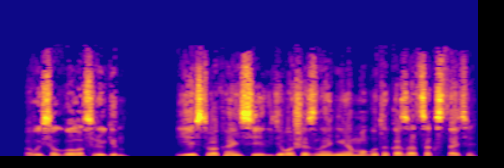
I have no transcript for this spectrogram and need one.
— повысил голос Рюгин, — есть вакансии, где ваши знания могут оказаться кстати.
